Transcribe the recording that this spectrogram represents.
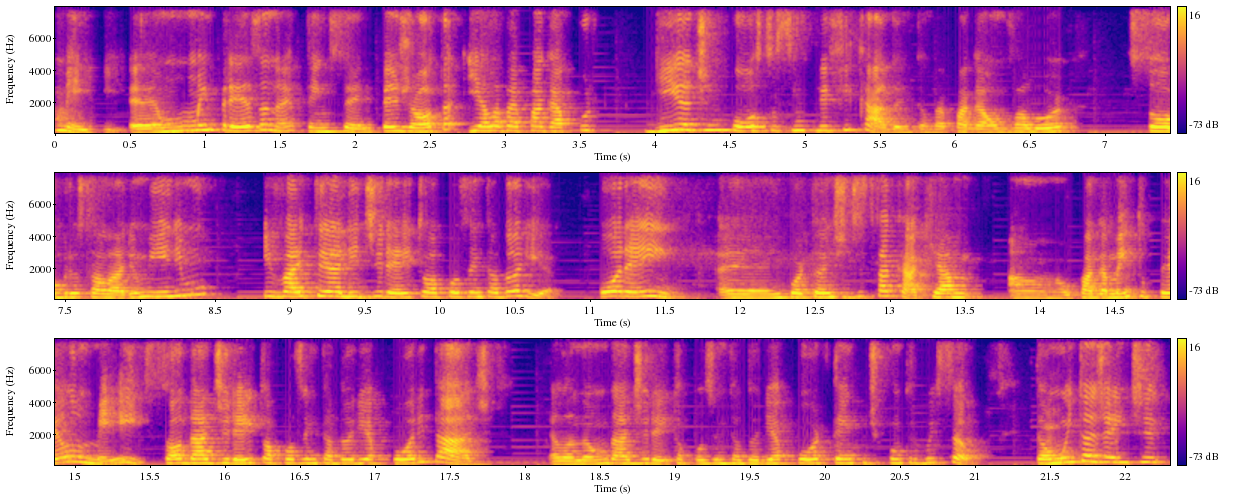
MEI é uma empresa, né, tem um CNPJ e ela vai pagar por guia de imposto simplificada. Então, vai pagar um valor sobre o salário mínimo e vai ter ali direito à aposentadoria. Porém, é importante destacar que a, a, o pagamento pelo MEI só dá direito à aposentadoria por idade ela não dá direito à aposentadoria por tempo de contribuição. Então, muita gente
